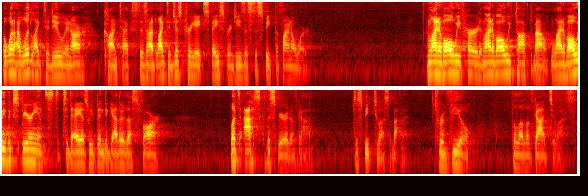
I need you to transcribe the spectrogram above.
But what I would like to do in our context is I'd like to just create space for Jesus to speak the final word. In light of all we've heard, in light of all we've talked about, in light of all we've experienced today as we've been together thus far, let's ask the Spirit of God to speak to us about it to reveal the love of God to us.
